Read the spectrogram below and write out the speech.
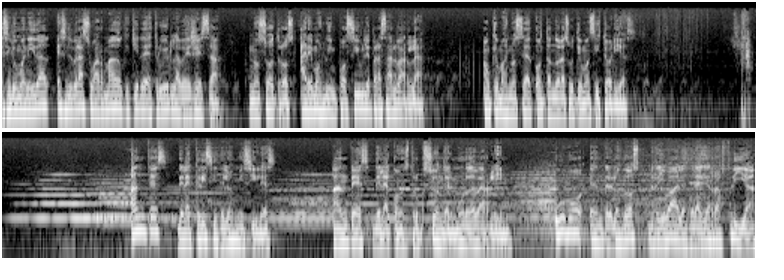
si la humanidad es el brazo armado que quiere destruir la belleza, nosotros haremos lo imposible para salvarla. Aunque más no sea contando las últimas historias. Antes de la crisis de los misiles, antes de la construcción del muro de Berlín, hubo entre los dos rivales de la Guerra Fría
